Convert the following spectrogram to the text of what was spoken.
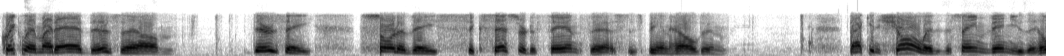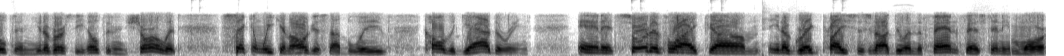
quickly I might add, there's um, there's a sort of a successor to FanFest that's being held in back in Charlotte at the same venue, the Hilton University Hilton in Charlotte, second week in August, I believe, called the Gathering. And it's sort of like um, you know, Greg Price is not doing the FanFest anymore,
